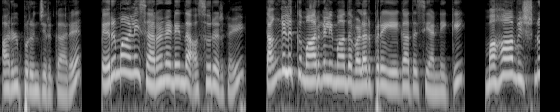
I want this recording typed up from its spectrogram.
அருள் புரிஞ்சிருக்காரு. பெருமாளை சரணடைந்த அசுரர்கள் தங்களுக்கு மார்கழி மாத வளர்ப்பிறை ஏகாதசி அன்னிக்கு மகாவிஷ்ணு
